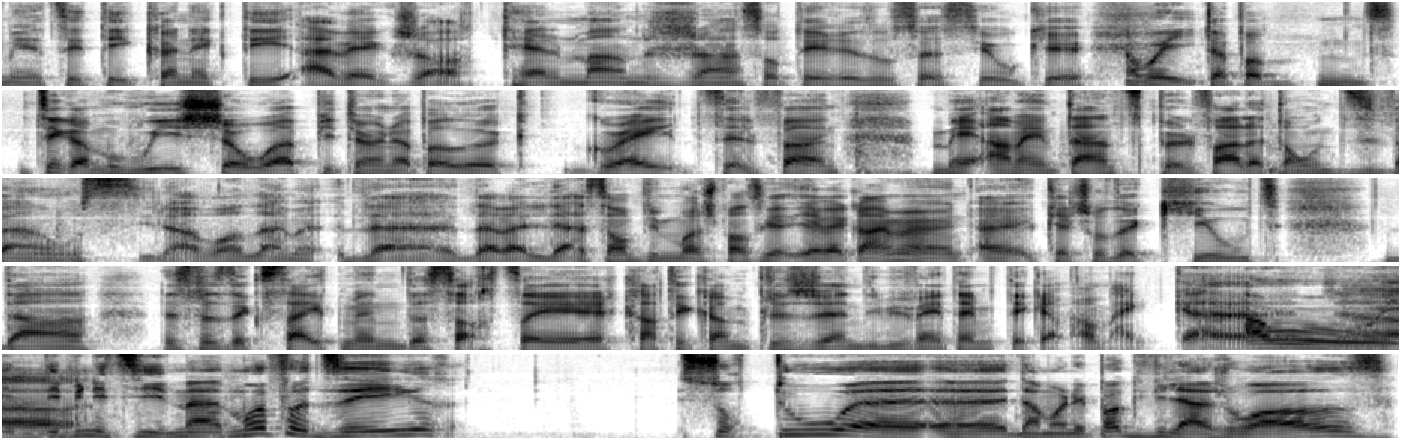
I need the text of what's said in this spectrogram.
mais tu sais, t'es connecté avec genre tellement de gens sur tes réseaux sociaux que Ah oui. t'as pas. Sais, comme, oui, show up puis turn up a look, great, c'est le fun. Mais en même temps, tu peux le faire de ton divan aussi, là, avoir de la, de la- de la validation. Puis moi, je pense qu'il y avait quand même un- un- quelque chose de cute dans l'espèce d'excitement de sortir quand t'es comme plus jeune, début 20 ans, puis t'es comme, oh my god. Ah oui, oui, définitivement. Moi, il faut dire, surtout euh, euh, dans mon époque villageoise,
